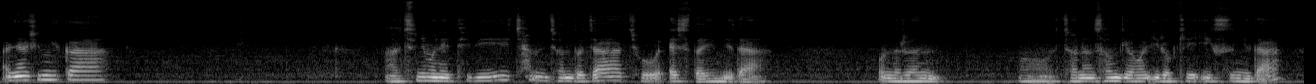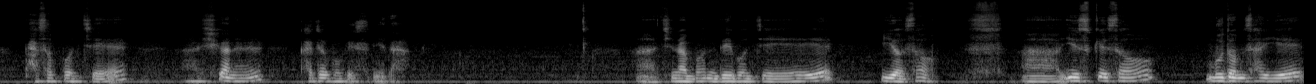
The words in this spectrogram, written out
안녕하십니까. 아, 주님은혜 TV 참 전도자 조에스더입니다. 오늘은 어, 저는 성경을 이렇게 읽습니다. 다섯 번째 아, 시간을 가져보겠습니다. 아, 지난번 네 번째에 이어서 아, 예수께서 무덤 사이에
